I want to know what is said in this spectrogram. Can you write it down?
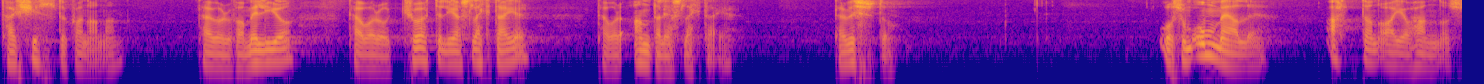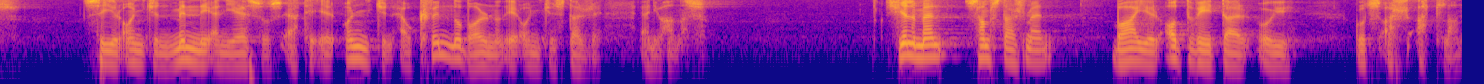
ta skilt og hva annan det var familie, det var kjøtelige slekteier, det var andalige slekteier. Det visste du. Og som ommelde, attan av Johannes, sier ånden minni enn Jesus, at det er ånden av kvinne og barnen er ånden større enn Johannes. Kjellmenn, samstarsmenn, bager, oddvitar og i Guds ars atlan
